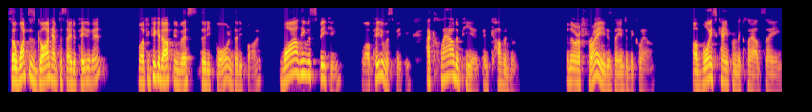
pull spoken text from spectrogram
So what does God have to say to Peter then? Well, if you pick it up in verse 34 and 35, while he was speaking, while Peter was speaking, a cloud appeared and covered them. And they were afraid as they entered the cloud. A voice came from the cloud saying,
